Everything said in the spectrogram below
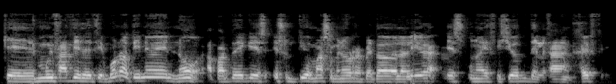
que es muy fácil decir, bueno, tiene, no, aparte de que es, es un tío más o menos respetado de la liga, es una decisión del gran jefe.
